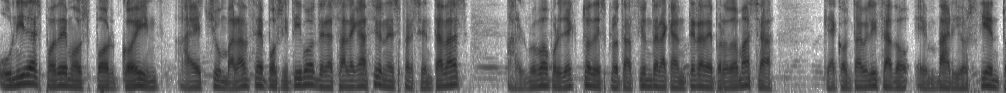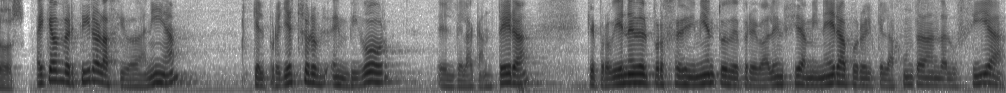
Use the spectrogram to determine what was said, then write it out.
Unidas Podemos por Coín ha hecho un balance positivo de las alegaciones presentadas al nuevo proyecto de explotación de la cantera de Prodomasa, que ha contabilizado en varios cientos. Hay que advertir a la ciudadanía que el proyecto en vigor, el de la cantera, que proviene del procedimiento de prevalencia minera por el que la Junta de Andalucía,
